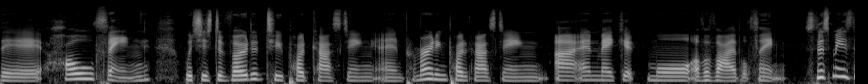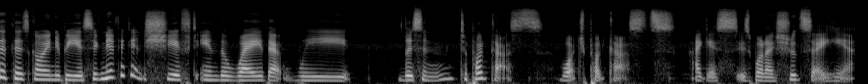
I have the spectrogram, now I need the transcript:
their whole thing which is devoted to podcasting and promoting podcasting uh, and make it more of a viable thing. So, this means that there's going to be a significant shift in the way that we listen to podcasts, watch podcasts, I guess is what I should say here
